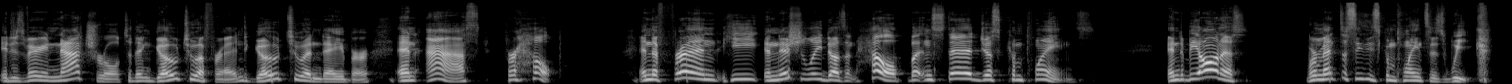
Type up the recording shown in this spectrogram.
it is very natural to then go to a friend, go to a neighbor, and ask for help. And the friend, he initially doesn't help, but instead just complains. And to be honest, we're meant to see these complaints as weak.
